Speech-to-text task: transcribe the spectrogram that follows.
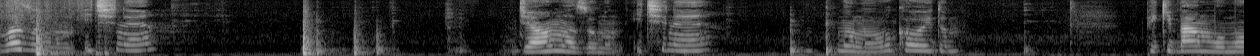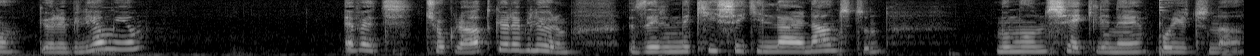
vazomun içine cam vazomun içine mumumu koydum. Peki ben mumu görebiliyor muyum? Evet, çok rahat görebiliyorum. Üzerindeki şekillerden tutun, mumun şekline, boyutuna,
